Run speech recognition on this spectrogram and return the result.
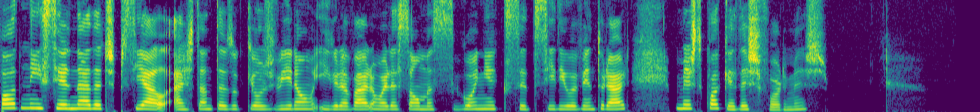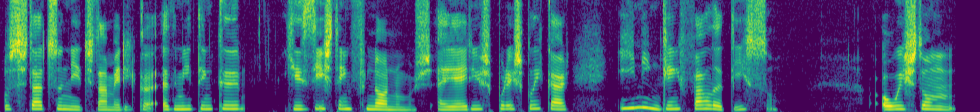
pode nem ser nada de especial. Às tantas, o que eles viram e gravaram era só uma cegonha que se decidiu aventurar, mas de qualquer das formas, os Estados Unidos da América admitem que existem fenómenos aéreos por explicar e ninguém fala disso. Ou isto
